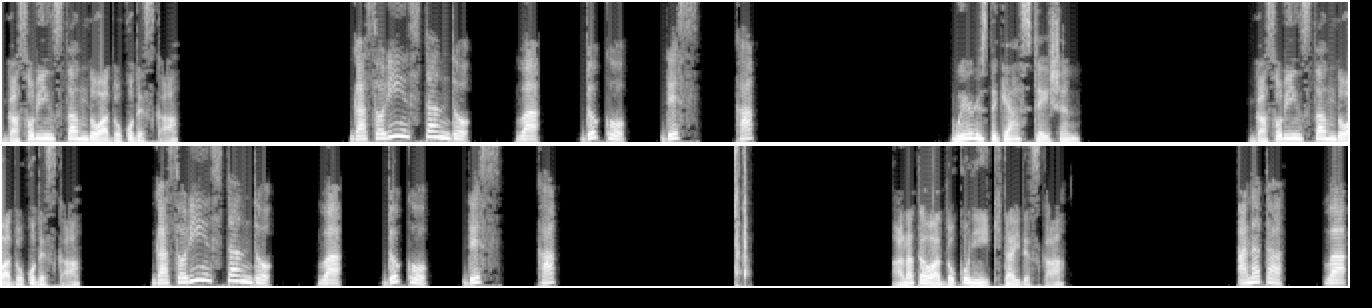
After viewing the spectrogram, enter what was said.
ガソリンスタンドはどこですか？ガソリンスタンドはどこですか？Where is the gas station? ガソリンスタンドはどこですか？ガソリンスタンドはどこですか？あなたはどこに行きたいですか？あなたは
